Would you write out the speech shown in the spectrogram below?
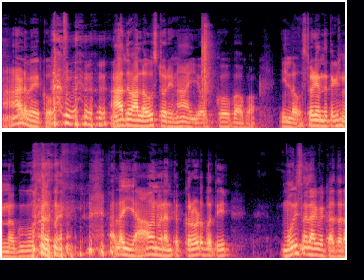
ಮಾಡಬೇಕು. ಅದು ಆ ಲವ್ ಸ್ಟೋರಿನ ಅಯ್ಯೋ ಬಾಬಾ ಈ ಲವ್ ಸ್ಟೋರಿ ಅಂದ ತಕ್ಷಣ ನಗು ಅಲ್ಲ ಯಾವನ್ ಮನೆ ಅಂತ ಕರೋಡಪತಿ ಮೂವೀಸ್ನಲ್ಲಿ ಆಗ್ಬೇಕು ಆ ಥರ.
